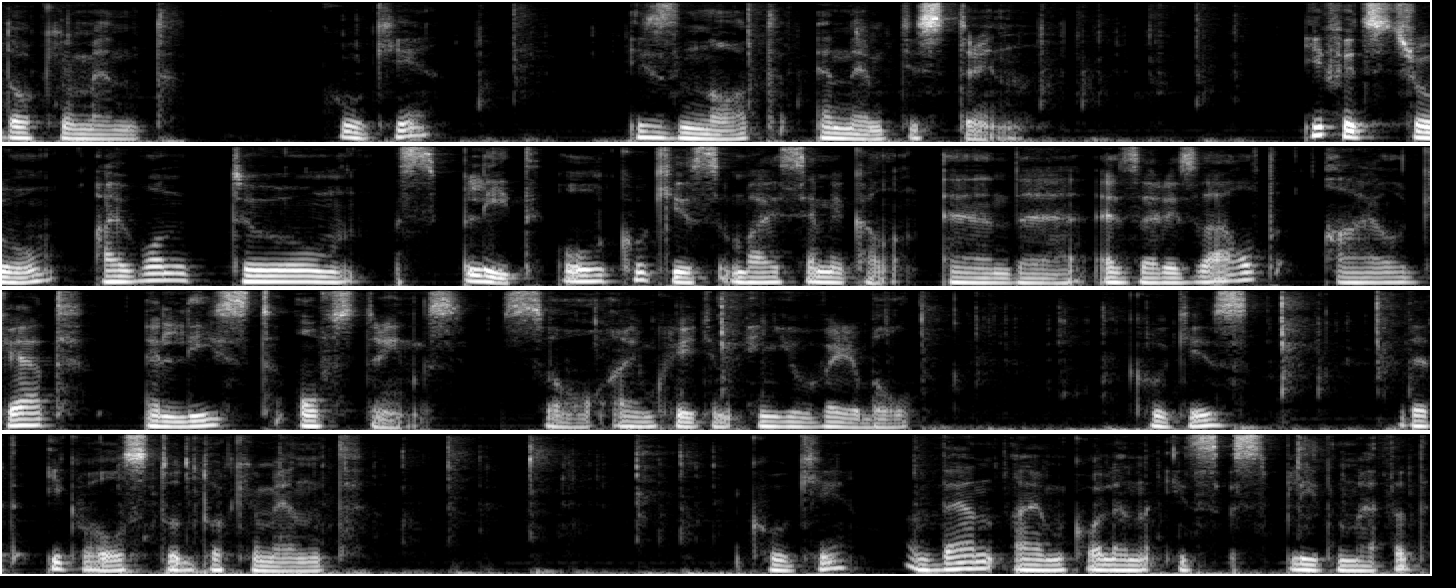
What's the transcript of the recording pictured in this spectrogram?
document cookie is not an empty string. If it's true, I want to split all cookies by semicolon and uh, as a result I'll get a list of strings. So I'm creating a new variable cookies that equals to document cookie. Then I'm calling its split method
